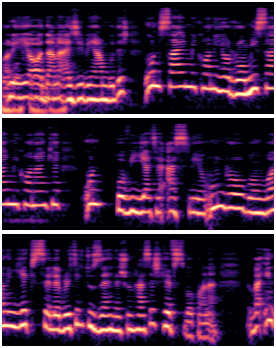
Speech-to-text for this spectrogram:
آره یه. آدم عجیبی هم بودش اون سعی می‌کنه یا رومی سعی می‌کنن که اون هویت اصلی اون رو به عنوان یک سلبریتی که تو ذهنشون هستش حفظ بکنن. و این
